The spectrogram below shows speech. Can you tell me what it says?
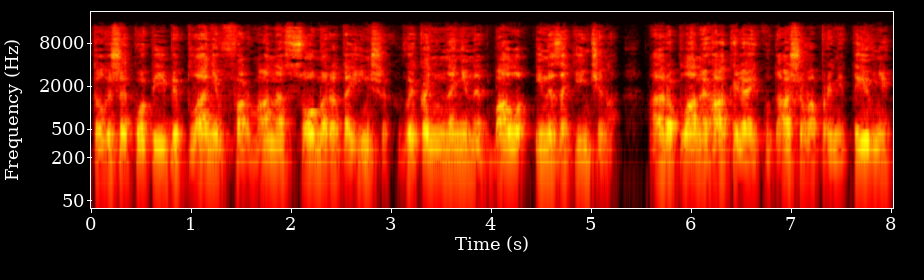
то лише копії біпланів Фармана, Сомера та інших, виконані недбало і не закінчено. Аероплани Гакеля і Кудашева примітивні,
